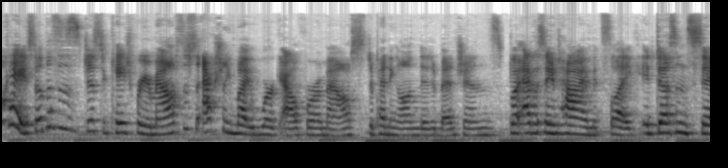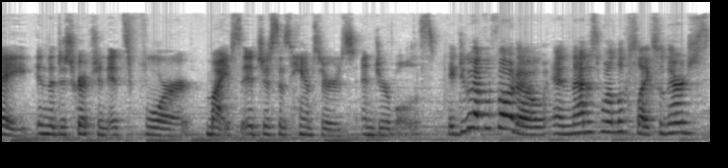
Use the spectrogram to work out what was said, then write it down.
Okay, so this is just a cage for your mouse. This actually might work out for a mouse, depending on the dimensions but at the same time, it's like, it doesn't say in the description it's for mice. It just says hamsters and gerbils. They do have a photo, and that is what it looks like. So they're just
